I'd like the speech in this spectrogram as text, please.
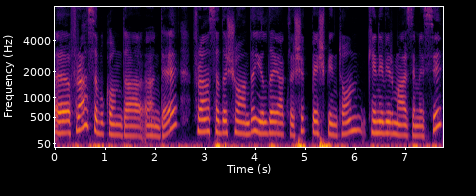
E, Fransa bu konuda önde. Fransa'da şu anda yılda yaklaşık 5000 ton kenevir malzemesi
